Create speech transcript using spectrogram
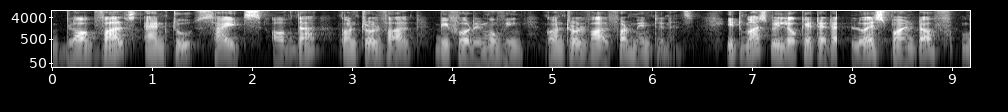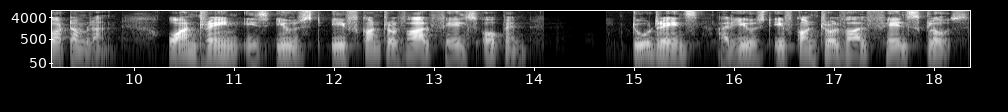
block valves and two sides of the control valve before removing control valve for maintenance. It must be located at lowest point of bottom run. One drain is used if control valve fails open two drains are used if control valve fails close.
